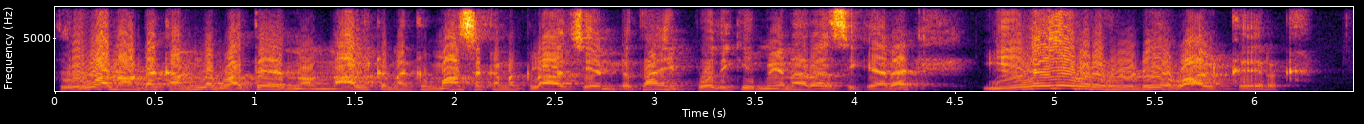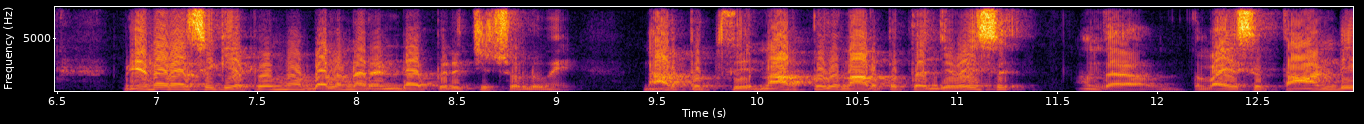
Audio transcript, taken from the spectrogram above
ரூபா நோட்டை கண்ணில் பார்த்தே நாள் கணக்கு மாசக்கணக்கில் ஆச்சேன்ட்டு தான் இப்போதைக்கு மீனராசிக்கார இளையவர்களுடைய வாழ்க்கை இருக்கு. மீனராசிக்கு எப்பவுமே பலனை ரெண்டா பிரிச்சு சொல்லுவேன். நாற்பத்தி நாற்பது நாற்பத்தஞ்சு வயசு அந்த வயசு தாண்டி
